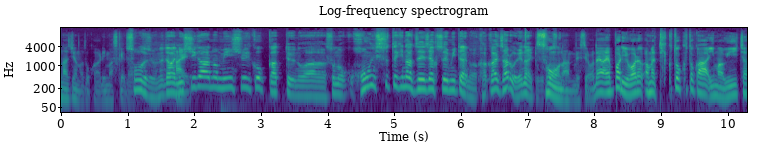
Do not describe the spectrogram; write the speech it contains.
同じようなところありますけど。そうですよね。だから西側の民主主義国家っていうのは、はい、その本質的な脆弱性みたいのは抱えざるを得ないとそうなんですよ。だからやっぱり我々、TikTok とか今 WeChat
